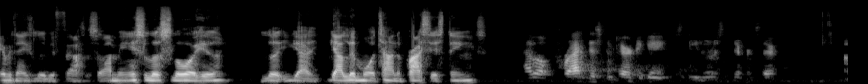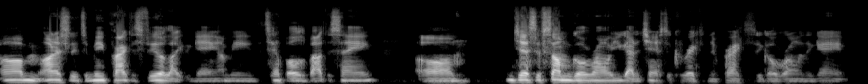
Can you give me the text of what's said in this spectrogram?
Everything's a little bit faster. So I mean, it's a little slower here. Look, you got you got a little more time to process things. How about practice compared to games? Do you notice the difference there? Um, honestly, to me, practice feel like the game. I mean, the tempo is about the same. Um, just if something go wrong, you got a chance to correct it in practice. It go wrong in the game,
